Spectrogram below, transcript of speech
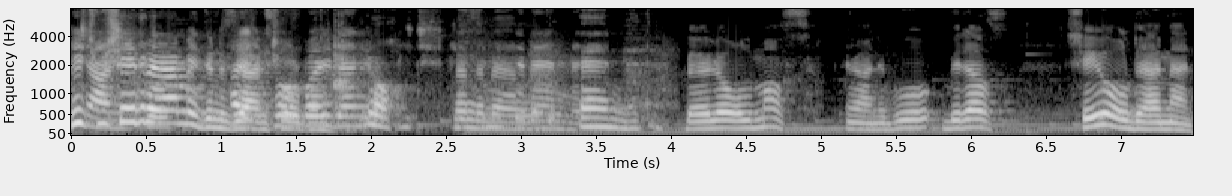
Hiçbir Yani şeyini çor- beğenmediniz Hayır, yani çorbanın. çorbayı ben Yok. hiç Ben de kesinlikle beğenmedim. beğenmedim. Beğenmedim. Böyle olmaz. Yani bu biraz şey oldu hemen.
